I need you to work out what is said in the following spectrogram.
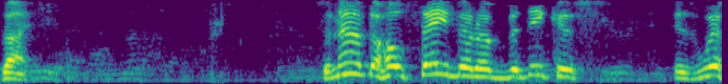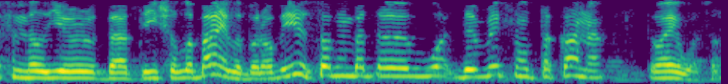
Zayin. So now the whole Seder of Vedikas is we're familiar about the Isha Labaila, but over here it's talking about the what, the original Takana, the way it was. So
